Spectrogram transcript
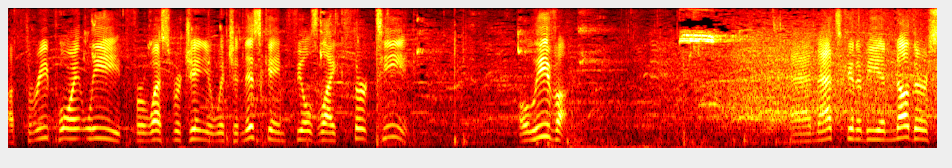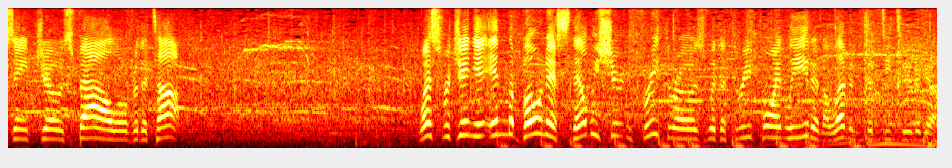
A three point lead for West Virginia, which in this game feels like 13. Oliva. And that's going to be another St. Joe's foul over the top. West Virginia in the bonus. They'll be shooting free throws with a three point lead and 11.52 to go.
